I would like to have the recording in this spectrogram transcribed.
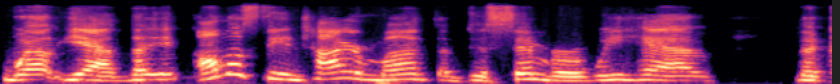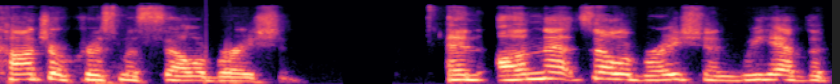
Well, yeah, the almost the entire month of December we have the Concho Christmas celebration. And on that celebration, we have the,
